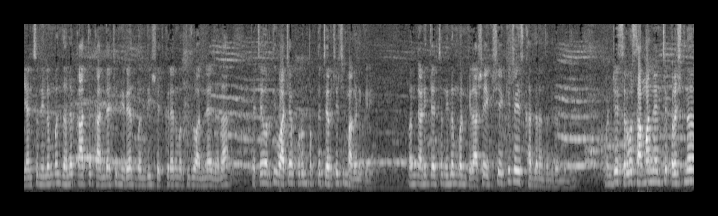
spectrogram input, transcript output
यांचं निलंबन झालं. का तर कांद्याची निर्यात बंदी शेतकऱ्यांवरती जो अन्याय झाला त्याच्यावरती वाचा फोडून फक्त चर्चेची मागणी केली. पण आणि त्यांचं निलंबन केलं. अशा एकशे एक्केचाळीस खासदारांचं निलंबन केलं म्हणजे सर्वसामान्यांचे प्रश्न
